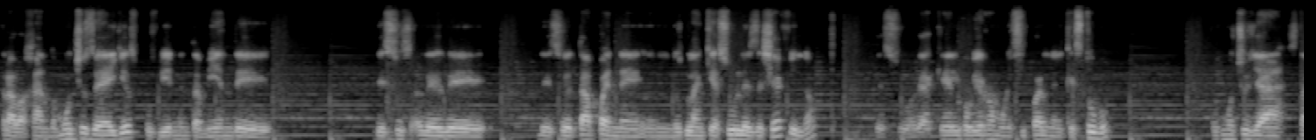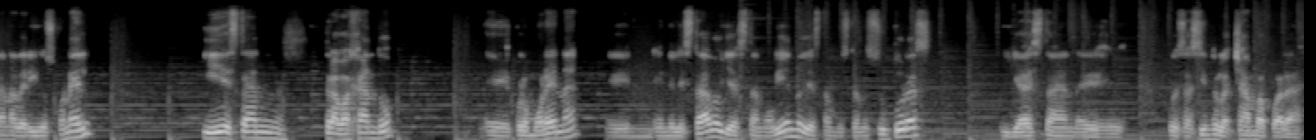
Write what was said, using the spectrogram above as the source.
trabajando. Muchos de ellos, pues vienen también de, de, sus, de, de su etapa en, los blanquiazules de Sheffield, ¿no? De, su, de aquel gobierno municipal en el que estuvo. Pues muchos ya están adheridos con él. Y están trabajando eh, pro Morena en, el estado, ya están moviendo, ya están buscando estructuras y ya están eh, pues haciendo la chamba para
